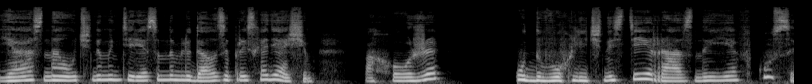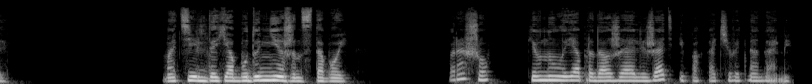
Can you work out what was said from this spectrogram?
Я с научным интересом наблюдала за происходящим. Похоже, у двух личностей разные вкусы. «Матильда, я буду нежен с тобой!» «Хорошо», — кивнула я, продолжая лежать и покачивать ногами.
